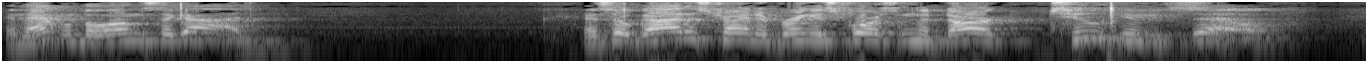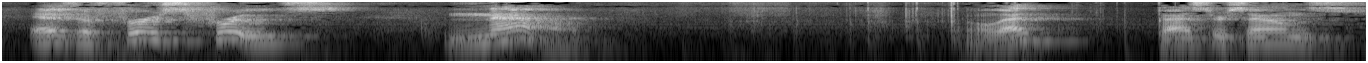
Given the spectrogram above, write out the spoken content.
And that one belongs to God. And so God is trying to bring us forth from the dark to Himself as the first fruits now. Well, that, Pastor, sounds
